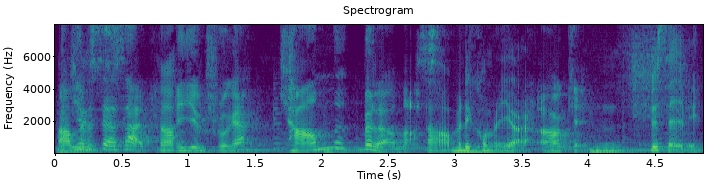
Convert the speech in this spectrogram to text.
kan väl säga så här. Ja. En ljudfråga kan belönas. ja, men det kommer den göra. Ja, Okej. Mm, det säger vi.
